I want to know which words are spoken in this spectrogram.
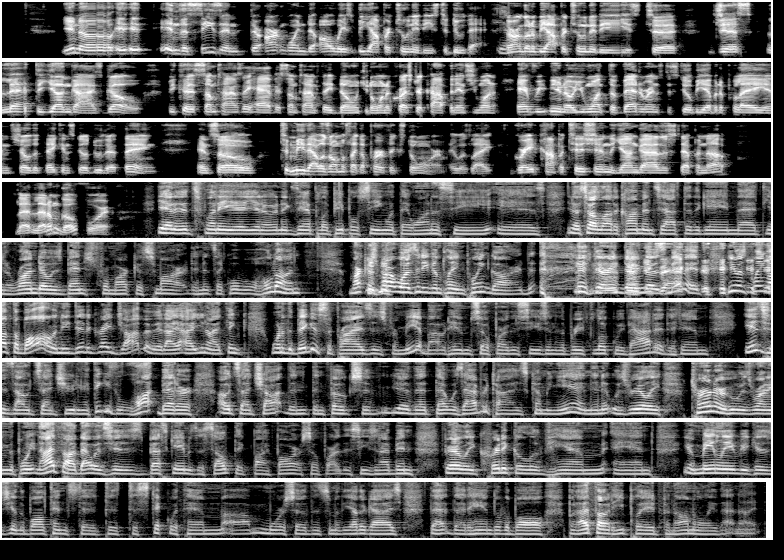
you know, it, it, in the season, there aren't going to always be opportunities to do that. Yeah. There aren't going to be opportunities to just let the young guys go because sometimes they have it, sometimes they don't. You don't want to crush their confidence. You want every, you know, you want the veterans to still be able to play and show that they can still do their thing. And so to me, that was almost like a perfect storm. It was like great competition. The young guys are stepping up. Let let them go for it. Yeah, and it's funny, uh, you know, an example of people seeing what they want to see is, you know, I saw a lot of comments after the game that, you know, Rondo is benched for Marcus Smart. And it's like, well, well hold on. Marcus Smart wasn't even playing point guard during, during those exactly. minutes. He was playing off the ball and he did a great job of it. I, I, you know, I think one of the biggest surprises for me about him so far this season and the brief look we've had at him is his outside shooting. I think he's a lot better outside shot than, than folks have, you know, that, that was advertised coming in. And it was really Turner who was running the point. And I thought, thought that was his best game as a Celtic by far so far this season. I've been fairly critical of him, and you know mainly because you know the ball tends to to, to stick with him uh, more so than some of the other guys that that handle the ball. But I thought he played phenomenally that night.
